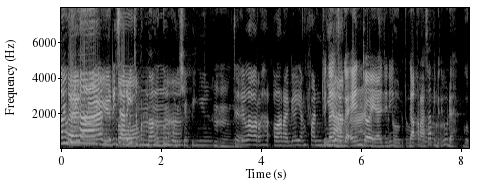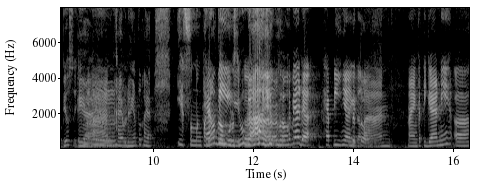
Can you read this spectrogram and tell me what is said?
juga nggak kan. sih? Jadi Gitu. cari cepet banget tuh body shapingnya Mm-mm, bener. Carilah olah- olahraga yang fun kita juga. juga enjoy ya jadi Betul, betul. nggak kerasa tiba-tiba udah gobios aja Iya, kan kayak udahnya tuh kayak ya seneng padahal Happy belum kurus gitu. juga gitu. tapi ada happy-nya gitu kan nah yang ketiga nih eh,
